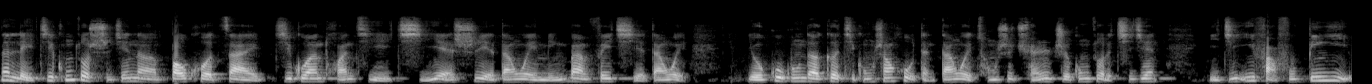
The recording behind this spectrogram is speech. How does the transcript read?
那累计工作时间呢，包括在机关、团体、企业、事业单位、民办非企业单位、有故宫的个体工商户等单位从事全日制工作的期间，以及依法服兵役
